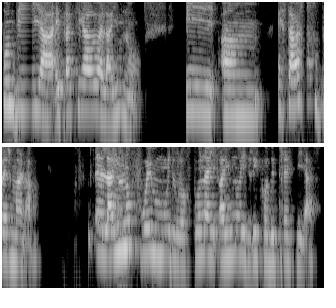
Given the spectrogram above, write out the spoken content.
un día he practicado el ayuno y estaba súper mala. El ayuno fue muy duro, fue un ayuno hídrico de tres días.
